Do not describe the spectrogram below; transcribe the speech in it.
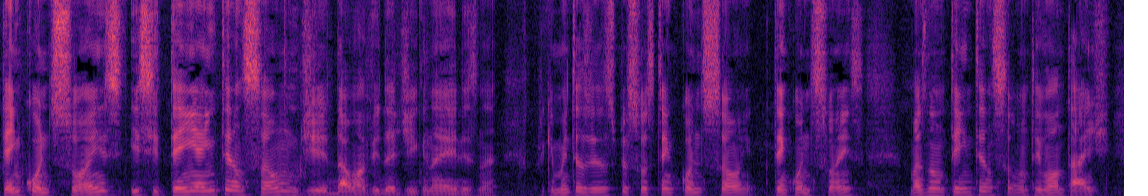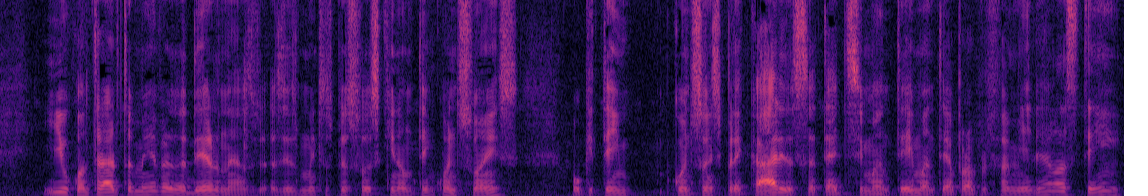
têm condições e se têm a intenção de dar uma vida digna a eles, né? Porque muitas vezes as pessoas têm, condição, têm condições, mas não têm intenção, não têm vontade. E o contrário também é verdadeiro, né? Às, às vezes muitas pessoas que não têm condições ou que têm condições precárias até de se manter, manter a própria família, elas têm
